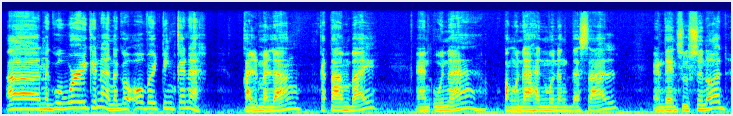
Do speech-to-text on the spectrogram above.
Uh, nagwo-worry ka na, nag-overthink ka na. Kalma lang, katambay, and una, pangunahan mo ng dasal, and then susunod,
